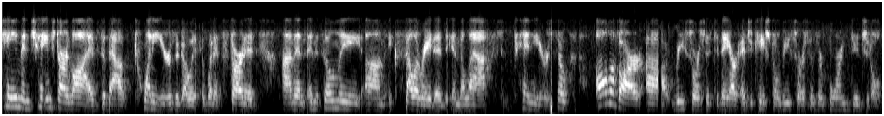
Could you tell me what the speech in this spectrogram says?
came and changed our lives about 20 years ago when it started, um, and, and, it's only um, accelerated in the last 10 years. So all of our uh, resources today, our educational resources, are born digital.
